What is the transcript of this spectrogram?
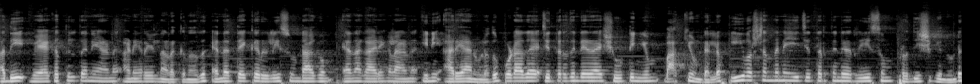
അതിവേഗത്തിൽ തന്നെയാണ് അണിയറയിൽ നടക്കുന്നത്. എന്നത്തേക്ക് റിലീസ് ഉണ്ടാകും എന്ന കാര്യങ്ങളാണ് ഇനി അറിയാനുള്ളതും. കൂടാതെ ചിത്രത്തിന്റെതായ ഷൂട്ടിങ്ങും ബാക്കിയുണ്ടല്ലോ. ഈ വർഷം തന്നെ ഈ ചിത്രത്തിന്റെ റിലീസും പ്രതീക്ഷിക്കുന്നുണ്ട്.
